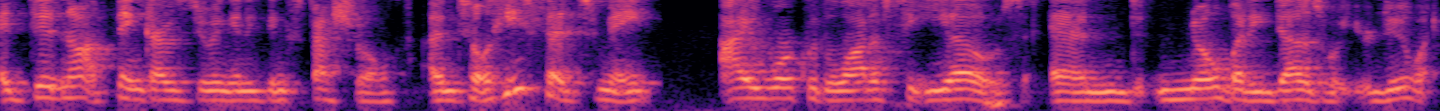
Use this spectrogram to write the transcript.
I did not think I was doing anything special until he said to me, I work with a lot of CEOs and nobody does what you're doing.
